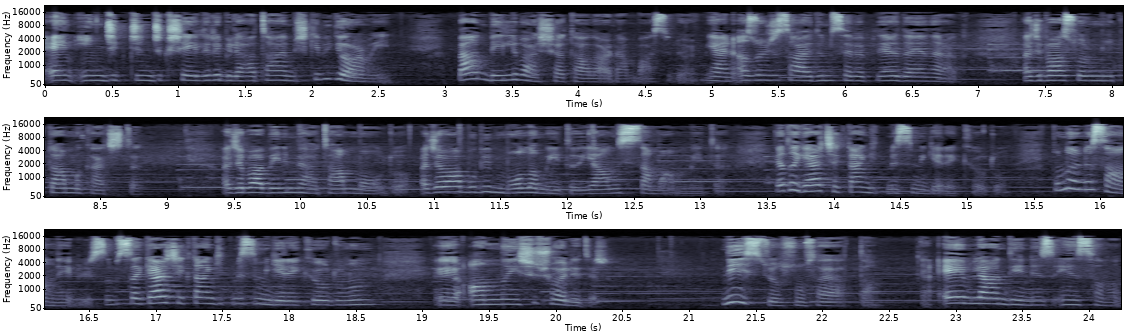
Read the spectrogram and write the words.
en incik cincik şeyleri bile hataymış gibi görmeyin. Ben belli başlı hatalardan bahsediyorum. Yani az önce saydığım sebeplere dayanarak acaba sorumluluktan mı kaçtı? Acaba benim bir hatam mı oldu? Acaba bu bir mola mıydı? Yanlış zaman mıydı? Ya da gerçekten gitmesi mi gerekiyordu? Bunları nasıl anlayabilirsin? Mesela gerçekten gitmesi mi gerekiyordu'nun e, anlayışı şöyledir. Ne istiyorsunuz hayattan? Yani evlendiğiniz insanın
